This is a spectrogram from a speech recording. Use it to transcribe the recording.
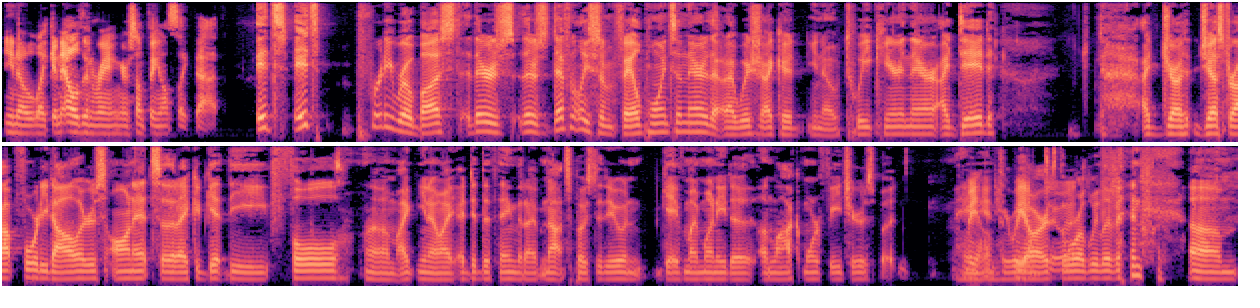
you know like an Elden Ring or something else like that. It's it's pretty robust. There's there's definitely some fail points in there that I wish I could you know tweak here and there. I did I ju- just dropped forty dollars on it so that I could get the full. Um, I you know I, I, did the thing that I'm not supposed to do and gave my money to unlock more features, but hey, and here we, we are. It's the it. world we live in, um,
